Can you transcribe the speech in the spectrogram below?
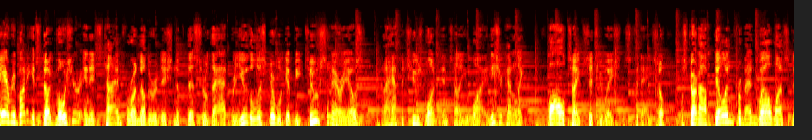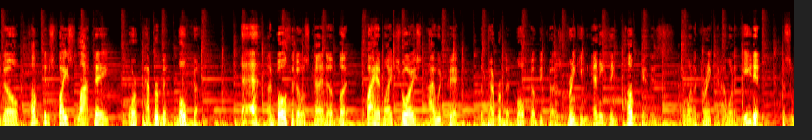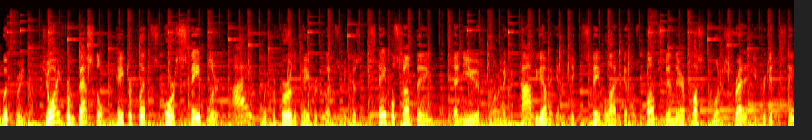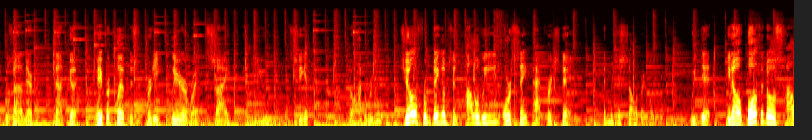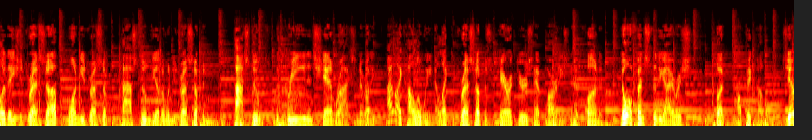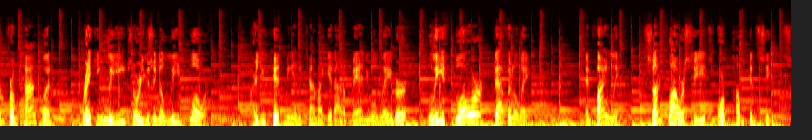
Hey, everybody, it's Doug Mosher, and it's time for another edition of This or That, where you, the listener, will give me two scenarios, and I have to choose one and tell you why. And these are kind of like fall type situations today. So we'll start off. Dylan from Endwell wants to know pumpkin spice latte or peppermint mocha. Eh, on both of those, kind of, but if I had my choice, I would pick the peppermint mocha because drinking anything pumpkin is, I want to drink it. I want to eat it with some whipped cream. Joy from Vestal, paper clips or stapler. I would prefer the paper clips because if you staple something, then you, if you want to make a copy of it, you have to take the staple out. You got those bumps in there. Plus, if you want to shred it, you forget the staples on there. Not good. Paper clip is pretty clear right inside, and you can see it. Know how to remove it. Jill from Binghamton, Halloween or St. Patrick's Day. Didn't we just celebrate one of those? We did. You know, both of those holidays you dress up. One you dress up in costume, the other one you dress up in costumes with green and shamrocks and everything. I like Halloween. I like to dress up as characters, have parties, and have fun. And no offense to the Irish, but I'll pick Halloween. Jim from Conklin, raking leaves or using a leaf blower. Are you kidding me? Anytime I get out of manual labor, leaf blower, definitely. And finally, sunflower seeds or pumpkin seeds.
